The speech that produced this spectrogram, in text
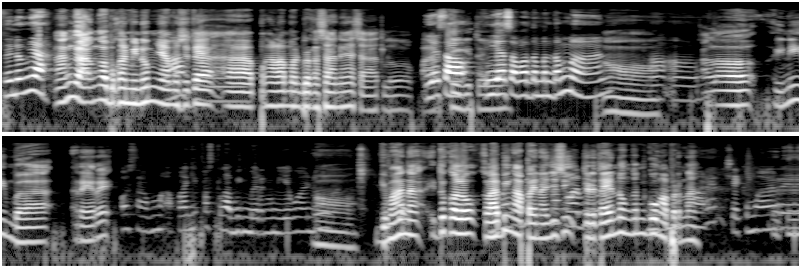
Minumnya? Ah, enggak, enggak bukan minumnya, maksudnya eh, pengalaman berkesannya saat lo party Iya sama gitu. iya sama teman-teman. Oh. Heeh. Kalau ini Mbak Rere, Oh sama, apalagi pas clubbing bareng dia Waduh oh, gimana? Itu kalau clubbing ngapain aja sih? Ceritain dong kan gua nggak pernah. Kemarin, cek kemarin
